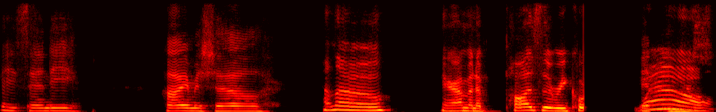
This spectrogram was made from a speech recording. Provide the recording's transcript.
Hey, Sandy. Hi, Michelle. Hello. Here, I'm going to pause the record. Yeah. Wow.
